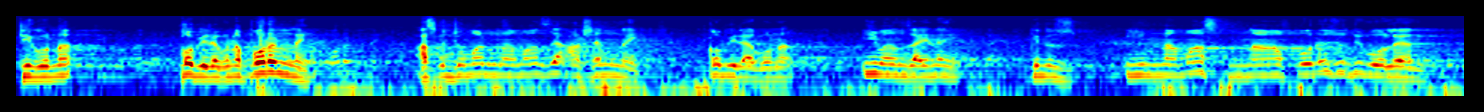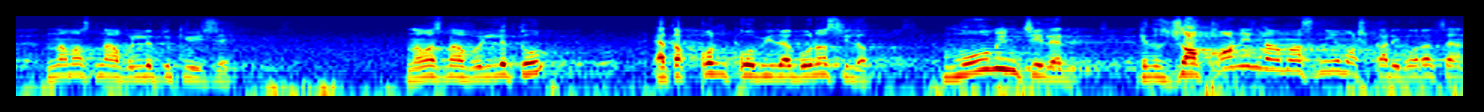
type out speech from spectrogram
কি গুনা কবিরা গুনা পড়েন নাই। আজকে জুমার নামাজে আসেন নাই, কবিরা গোনা ইমান যায় নাই। কিন্তু নামাজ না পড়ে যদি বলেন, নামাজ না পড়লে তুই কি হয়েছে নামাজ না পড়লে তো এতক্ষণ কবিরা গোনা ছিল, মৌমিন ছিলেন, কিন্তু যখনই নামাজ নিয়ে মস্কারি করেছেন,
